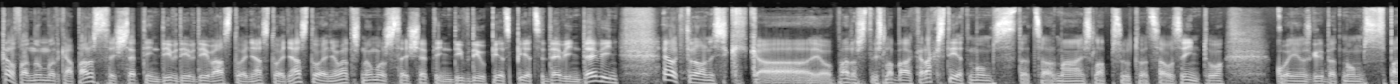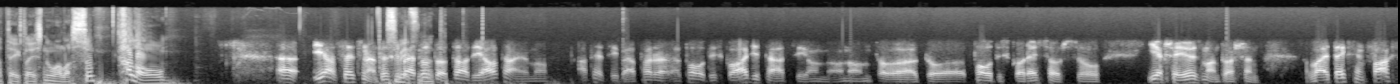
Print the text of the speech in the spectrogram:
Telefona numurs kā parasti 6722, 888, otrs numurs 672, 559, elektroniski, kā jau parasti vislabāk rakstiet mums, tad caur mājaslapu sūtot savu ziņu, to, ko jūs gribat mums pateikt, lai es nolasu. Halo! Uh, jā, sveicināt. Es gribētu uzdot tādu jautājumu attiecībā par uh, politisko aģitāciju un, un, un to, to politisko resursu iekšēju izmantošanu. Vai, teiksim, fakts,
